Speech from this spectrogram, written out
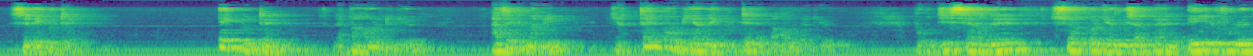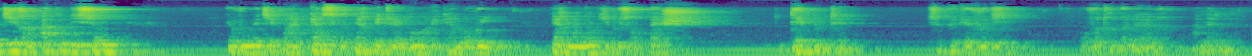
c'est d'écouter. Écouter la parole de Dieu avec Marie, qui a tellement bien écouté la parole de Dieu, pour discerner ce quoi Dieu vous appelle. Et il vous le dira à condition que vous ne mettiez pas un casque perpétuellement avec un bruit permanent qui vous empêche d'écouter ce que Dieu vous dit pour votre bonheur. Amen.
